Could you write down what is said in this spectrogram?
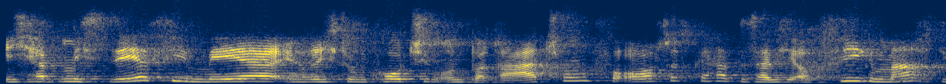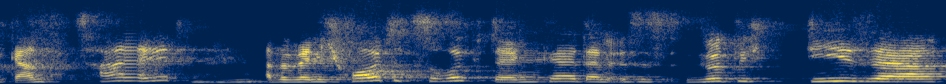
ich habe mich sehr viel mehr in Richtung Coaching und Beratung verortet gehabt. Das habe ich auch viel gemacht, die ganze Zeit. Mhm. Aber wenn ich heute zurückdenke, dann ist es wirklich dieser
